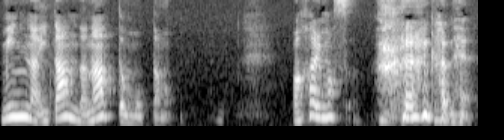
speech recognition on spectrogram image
みんないたんだなって思ったの。わかります？なんかね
